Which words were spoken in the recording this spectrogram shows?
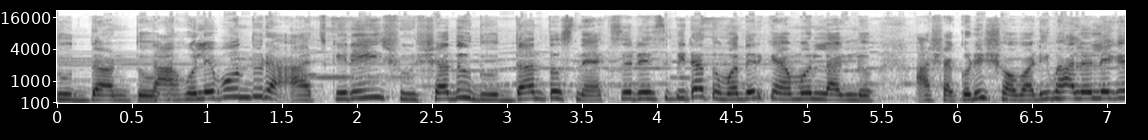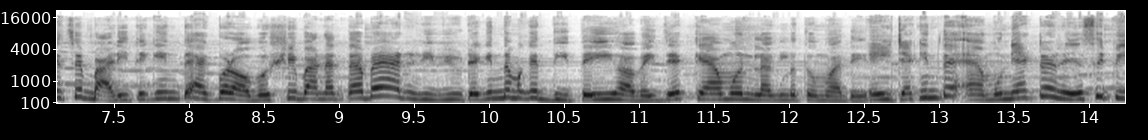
দুর্দান্ত। তাহলে বন্ধুরা, আজকের এই সুস্বাদু, দুর্দান্ত স্ন্যাক্সের রেসিপিটা তোমাদের কেমন লাগল? আশা করি সবারই ভালো লেগেছে। বাড়িতে কিন্তু একবার অবশ্যই বানাতে হবে আর রিভিউটা কিন্তু আমাকে দিতেই হবে যে কেমন লাগল তোমাদের। এইটা কিন্তু এমনই একটা রেসিপি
